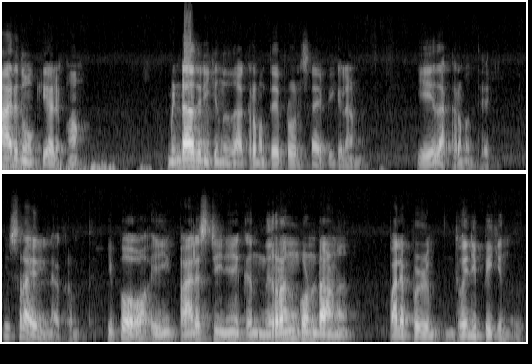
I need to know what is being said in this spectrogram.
ആര് നോക്കിയാലും ആ മിണ്ടാതിരിക്കുന്നത് അക്രമത്തെ പ്രോത്സാഹിപ്പിക്കലാണ്. ഏത് അക്രമത്തെ? ഇസ്രായേലിന്റെ അക്രമത്തെ. ഇപ്പോൾ ഈ പാലസ്തീനെയൊക്കെ നിറം കൊണ്ടാണ് പലപ്പോഴും ധ്വനിപ്പിക്കുന്നത്.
